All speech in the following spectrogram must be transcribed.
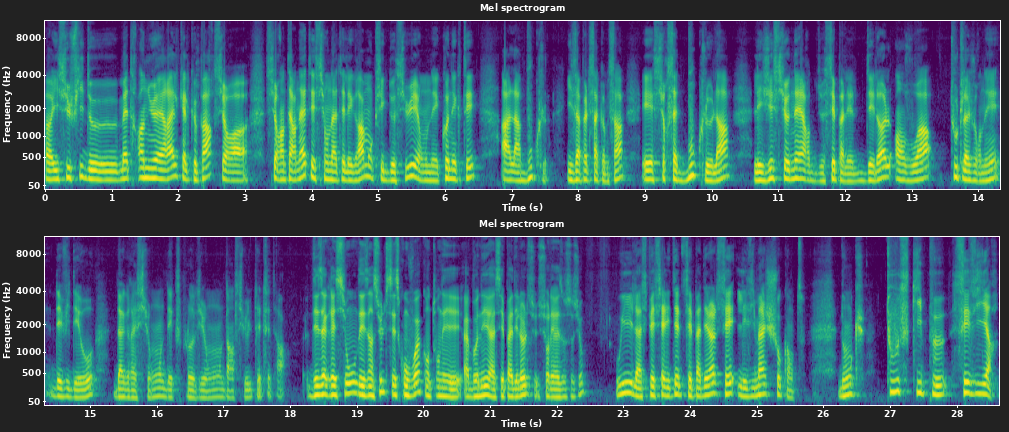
Euh, il suffit de mettre un URL quelque part sur, euh, sur Internet, et si on a Telegram, on clique dessus et on est connecté à la boucle. Ils appellent ça comme ça. Et sur cette boucle-là, les gestionnaires de ces palais des LOL envoient toute la journée des vidéos d'agressions, d'explosions, d'insultes, etc. Des agressions, des insultes, c'est ce qu'on voit quand on est abonné à C'est pas des lol sur, les réseaux sociaux? Oui, la spécialité de ces padélol, c'est les images choquantes. Donc, tout ce qui peut saisir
